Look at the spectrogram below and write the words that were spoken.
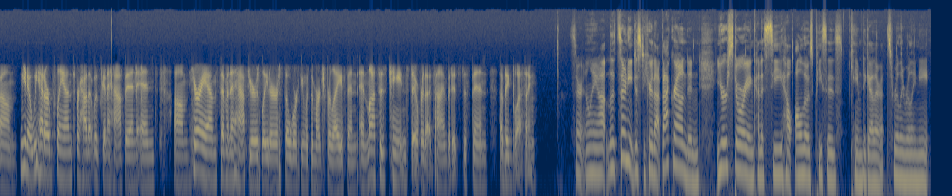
um, you know, we had our plans for how that was going to happen. And um, here I am, seven and a half years later, still working with the March for Life, and, and lots has changed over that time, but it's just been a big blessing. Certainly. Uh, it's so neat just to hear that background and your story and kind of see how all those pieces came together. It's really, really neat.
